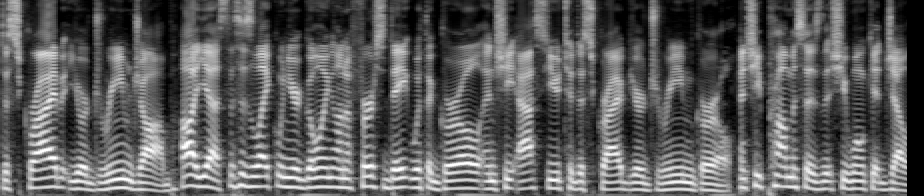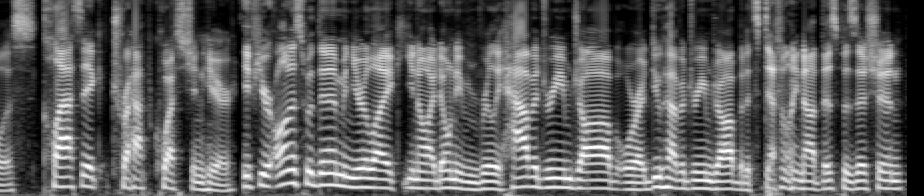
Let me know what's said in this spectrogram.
Describe your dream job. Ah, yes, this is like when you're going on a first date with a girl and she asks you to describe your dream girl. And she promises that she won't get jealous. Classic trap question here. If you're honest with them and you're like, you know, I don't even really have a dream job or I do have a dream job, but it's definitely not this position,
